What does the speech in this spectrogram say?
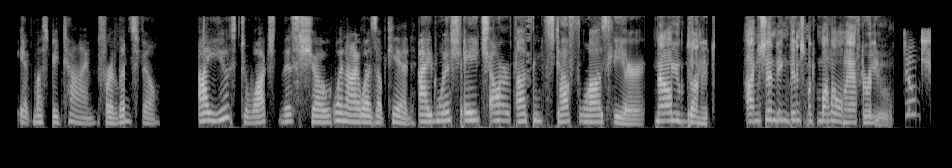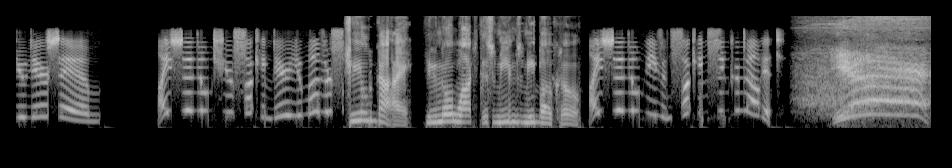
It must be time for Lidsville. I used to watch this show when I was a kid. I wish HR Pufnstuf was here. Now you've done it. I'm sending Vince McMahon after you. Don't you dare, Sam. I said don't you fucking dare, you motherfucker. Shield guy, you know what this means me bucko. I said don't even fucking think about it. You're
